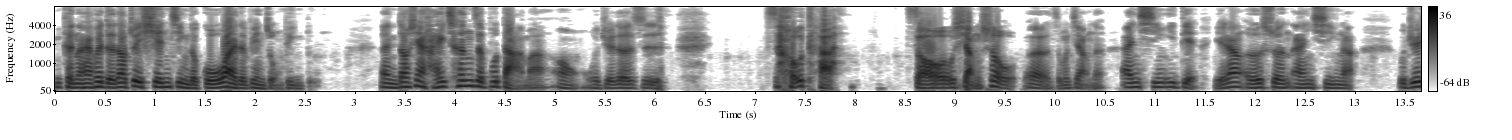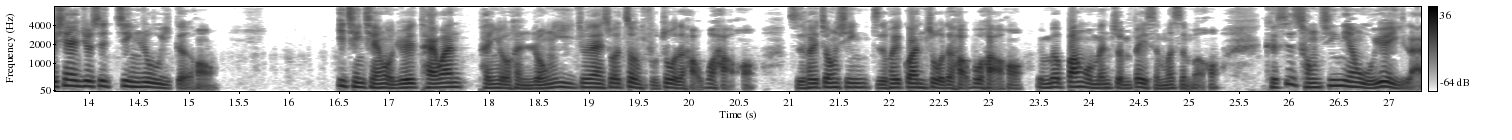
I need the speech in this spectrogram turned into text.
你可能还会得到最先进的国外的变种病毒，那你到现在还撑着不打吗？哦，我觉得是 早打早享受，呃，怎么讲呢？安心一点，也让儿孙安心啊！我觉得现在就是进入一个哈、哦，疫情前，我觉得台湾朋友很容易就在说政府做得好不好哦。指挥中心指挥官做得好不好？哈，有没有帮我们准备什么什么？哈，可是从今年五月以来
